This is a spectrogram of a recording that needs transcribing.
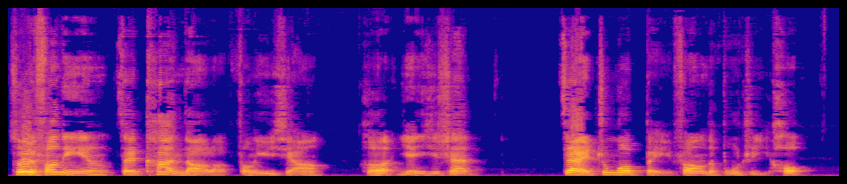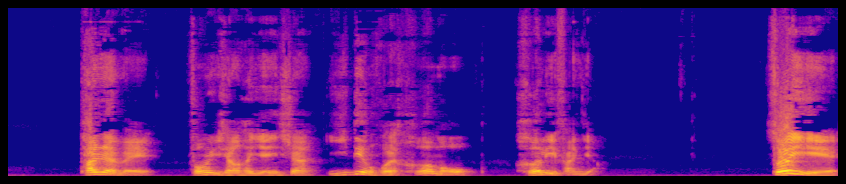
所以方鼎英在看到了冯玉祥和阎锡山。在中国北方的布置以后，他认为冯玉祥和阎锡山一定会合谋合力反蒋，所以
